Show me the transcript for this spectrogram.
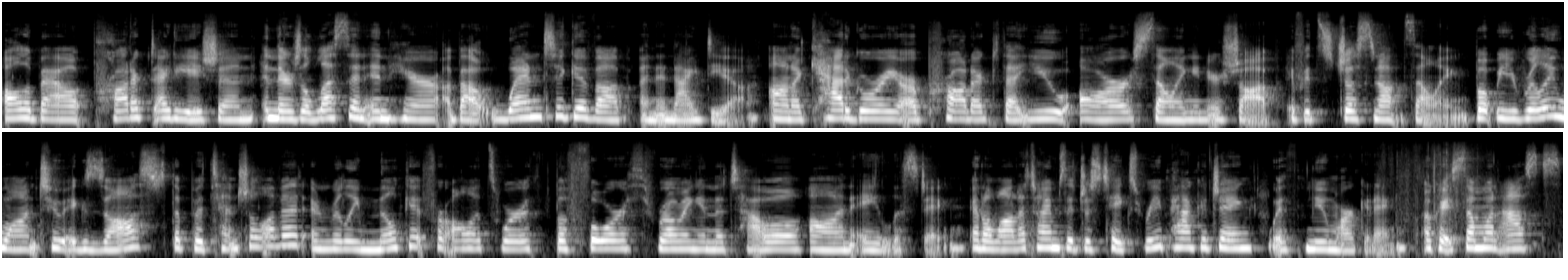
all about product ideation. And there's a lesson in here about when to give up on an idea on a category or product that you are selling in your shop if it's just not selling. But we really want to exhaust the potential of it and really milk it for all it's worth before throwing in the towel on a listing. And a lot of times it just takes repackaging with new marketing. Okay, someone asks,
